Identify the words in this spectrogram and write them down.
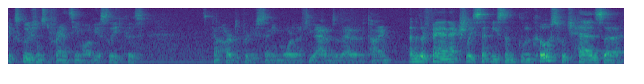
exclusions to francium obviously because it's kind of hard to produce any more than a few atoms of that at a time. Another fan actually sent me some glucose which has uh,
